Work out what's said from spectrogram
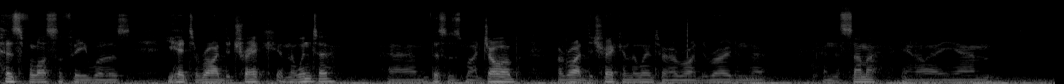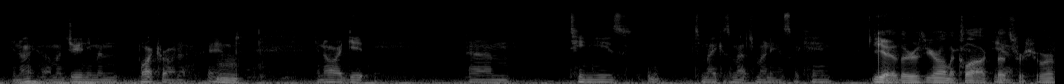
his philosophy was you had to ride the track in the winter. Um, this is my job. I ride the track in the winter. I ride the road in the in the summer, and I, um, you know, I'm a journeyman bike rider, and Mm. you know, I get um, ten years to make as much money as I can. Yeah, there's you're on the clock. That's for sure.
